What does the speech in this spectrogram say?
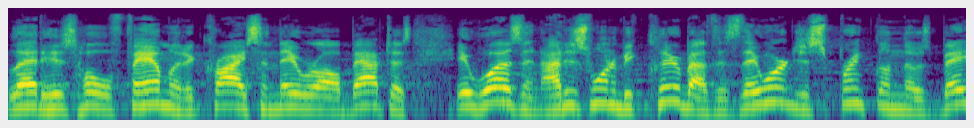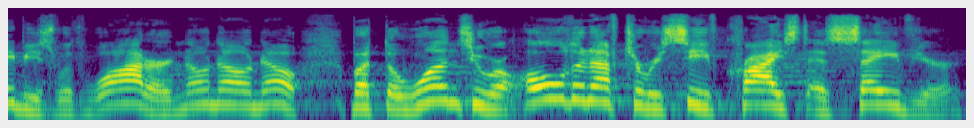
led his whole family to Christ and they were all baptized, it wasn't. I just want to be clear about this. They weren't just sprinkling those babies with water. No, no, no. But the ones who were old enough to receive Christ as Savior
